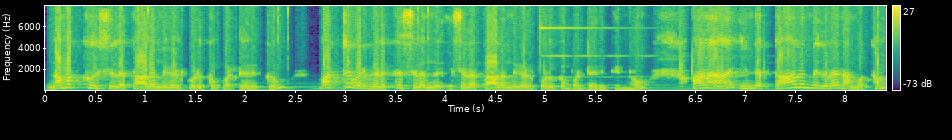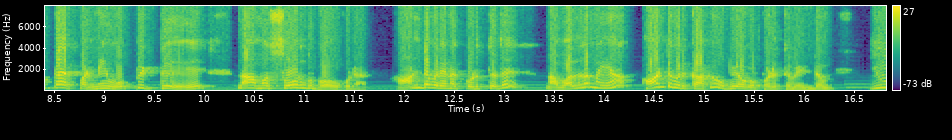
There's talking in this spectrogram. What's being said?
நமக்கு சில தாளந்துகள் கொடுக்கப்பட்டு இருக்கும் மற்றவர்களுக்கு சில சில தாளந்துகள் கொடுக்கப்பட்டு இருக்கின்றோம் ஆனா இந்த தாளந்துகளை நம்ம கம்பேர் பண்ணி ஒப்பிட்டு நாம சோர்ந்து போகக்கூடாது. ஆண்டவர் எனக்கு கொடுத்தது நான் வல்லமையா ஆண்டவருக்காக உபயோகப்படுத்த வேண்டும். You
